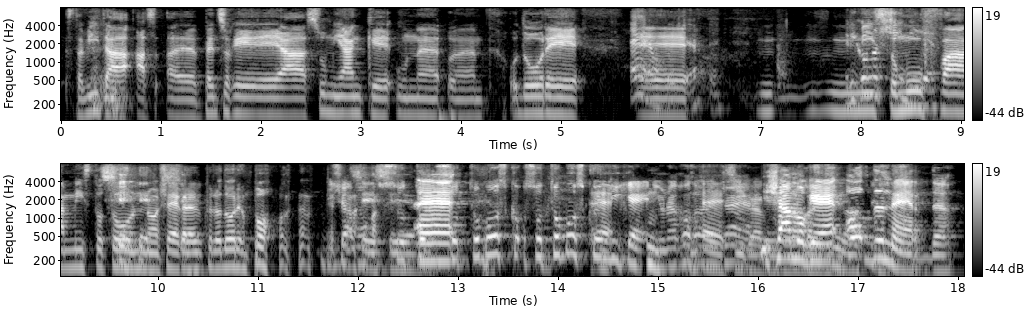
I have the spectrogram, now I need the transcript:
sta vita, as, eh, penso che assumi anche un uh, odore... Eh, eh, no, certo misto muffa, misto tonno, sì, cioè sì. quell'odore un po'... Diciamo, sì, sotto, eh, sottobosco, sottobosco eh, e licheni, una cosa eh, del genere. Diciamo che è odd nerd.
